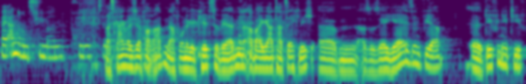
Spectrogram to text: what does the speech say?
bei anderen Streamern Projekte. Ich weiß gar nicht, was ich da verraten darf, ohne gekillt zu werden, aber ja, tatsächlich. Ähm, also seriell sind wir äh, definitiv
